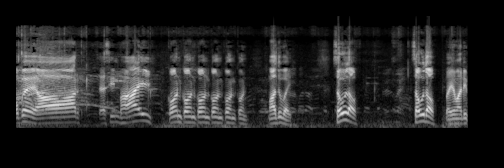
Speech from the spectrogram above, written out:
अबे यार तहसीन भाई। कौन कौन कौन कौन कौन कौन? माधु भाई। सऊद आओ। सऊद आओ। भाई हमारी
